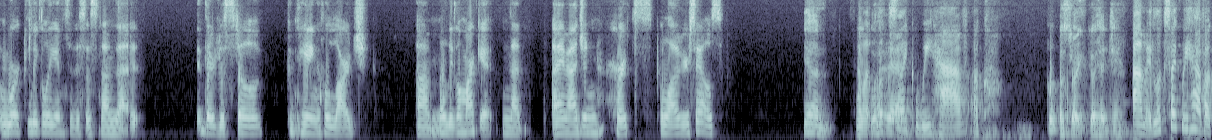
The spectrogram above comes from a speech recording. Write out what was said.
work legally into the system that they're just still competing with a large um, illegal market. And that I imagine hurts a lot of your sales. Yeah. Well, it looks like we have a Oh, sorry. Go ahead, Jane. Um, it looks like we have a,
